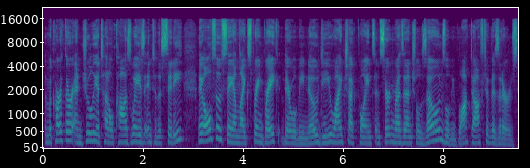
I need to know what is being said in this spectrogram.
the MacArthur and Julia Tuttle causeways into the city. They also say, unlike spring break, there will be no DUI checkpoints and certain residential zones will be blocked off to visitors.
